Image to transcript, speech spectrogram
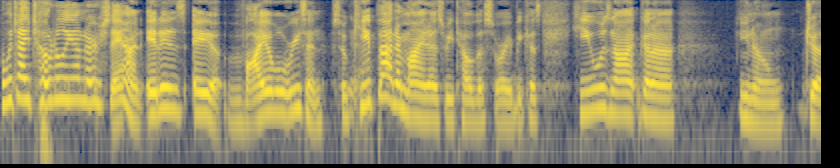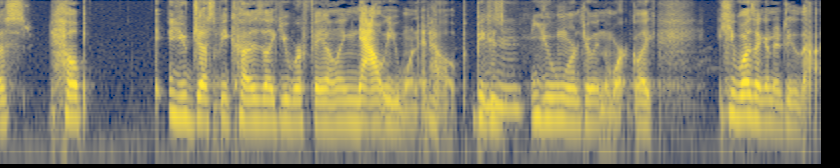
Which I totally understand. It is a viable reason. So keep that in mind as we tell the story because he was not gonna, you know, just help you just because like you were failing. Now you wanted help because mm-hmm. you weren't doing the work. Like he wasn't gonna do that.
